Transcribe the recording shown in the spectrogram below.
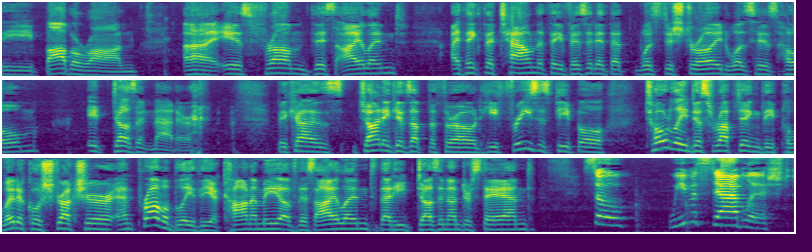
the Babaran uh, is from this island. I think the town that they visited that was destroyed was his home. It doesn't matter. because Johnny gives up the throne, he freezes people, totally disrupting the political structure and probably the economy of this island that he doesn't understand. So, we've established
